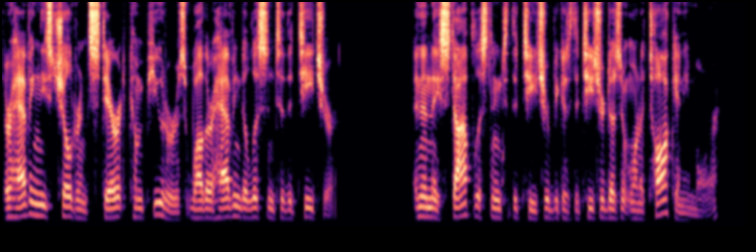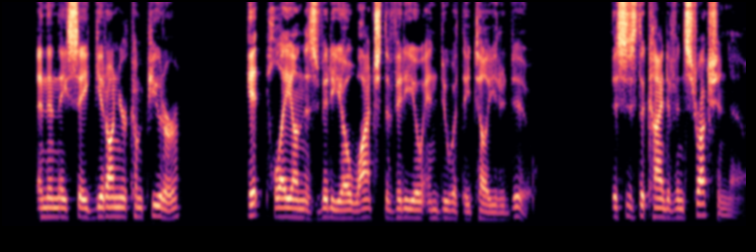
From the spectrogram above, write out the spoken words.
They're having these children stare at computers while they're having to listen to the teacher. And then they stop listening to the teacher because the teacher doesn't want to talk anymore. And then they say, Get on your computer, hit play on this video, watch the video, and do what they tell you to do. This is the kind of instruction now.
